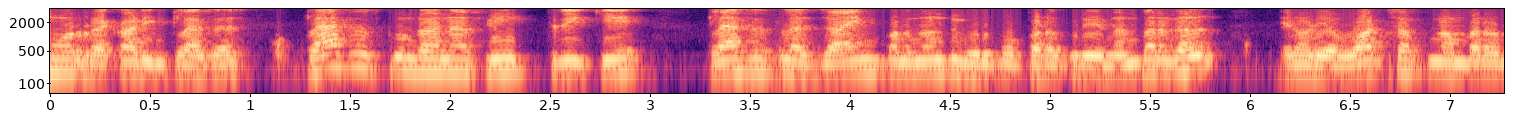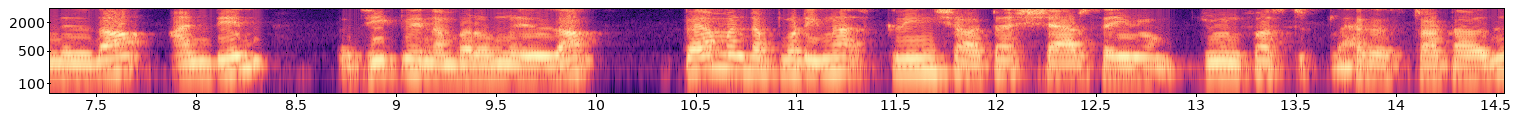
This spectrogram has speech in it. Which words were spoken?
மோர் ரெக்கார்டிங் கிளாஸஸ் கிளாஸஸ்க்கு உண்டான ஃபீ த்ரீ கே கிளாஸஸ்ல ஜாயின் பண்ணணும்னு விருப்பப்படக்கூடிய நண்பர்கள் என்னுடைய வாட்ஸ்அப் நம்பரும் இதுதான். அண்ட் தென் ஜிபே நம்பரும் இதுதான். பேமெண்ட்டை போட்டிங்கன்னா ஸ்க்ரீன்ஷாட்டை ஷேர் செய்வோம். ஜூன் ஃபர்ஸ்ட் கிளாஸஸ் ஸ்டார்ட் ஆகுது.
